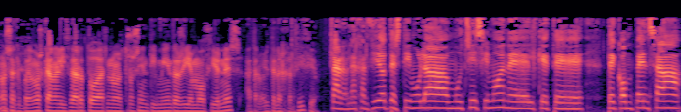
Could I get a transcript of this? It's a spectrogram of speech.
O sea que podemos canalizar todos nuestros sentimientos y emociones a través del ejercicio. Claro, el ejercicio te estimula muchísimo en el que te, te compensa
